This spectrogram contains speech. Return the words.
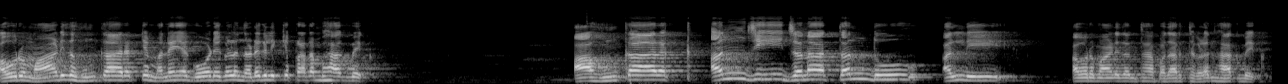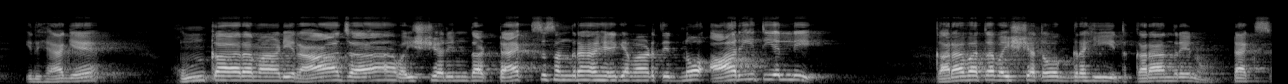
ಅವರು ಮಾಡಿದ ಹುಂಕಾರಕ್ಕೆ ಮನೆಯ ಗೋಡೆಗಳು ನಡಗಲಿಕ್ಕೆ ಪ್ರಾರಂಭ ಆಗ್ಬೇಕು. ಆ ಹುಂಕಾರಕ್ಕೆ ಅಂಜಿ ಜನ ತಂದು ಅಲ್ಲಿ ಅವರು ಮಾಡಿದಂತಹ ಪದಾರ್ಥಗಳನ್ನು ಹಾಕಬೇಕು. ಇದು ಹೇಗೆ? ಹುಂಕಾರ ಮಾಡಿ ರಾಜ ವೈಶ್ಯರಿಂದ ಟ್ಯಾಕ್ಸ್ ಸಂಗ್ರಹ ಹೇಗೆ ಮಾಡ್ತಿದ್ನೋ ಆ ರೀತಿಯಲ್ಲಿ ಕರವತ ವೈಶ್ಯತೋಗ್ರಹೀತ್. ಕರ ಅಂದ್ರೇನು? ಟ್ಯಾಕ್ಸ್.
